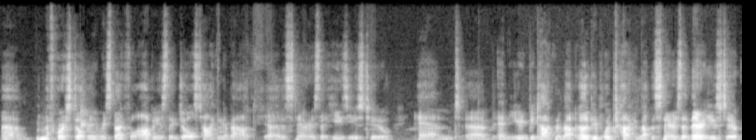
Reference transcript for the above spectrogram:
Um, mm-hmm. Of course, still being respectful. Obviously, Joel's talking about uh, the snares that he's used to, and uh, and you'd be talking about other people would be talking about the snares that they're used to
